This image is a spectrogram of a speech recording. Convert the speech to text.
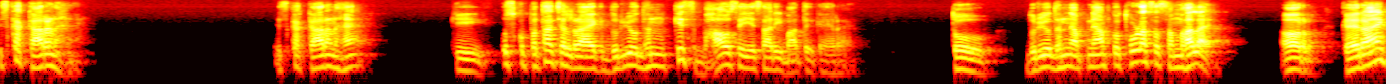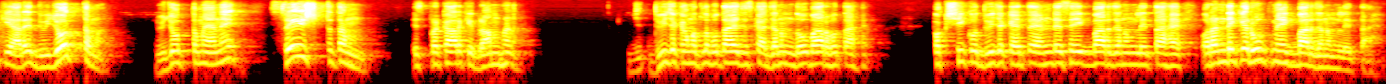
इसका कारण है, इसका कारण है कि उसको पता चल रहा है कि दुर्योधन किस भाव से ये सारी बातें कह रहा है। तो दुर्योधन ने अपने आप को थोड़ा सा संभाला है और कह रहा है कि अरे द्विजोत्तम द्विजोत्तम यानी श्रेष्ठतम, इस प्रकार के ब्राह्मण। द्विज का मतलब होता है जिसका जन्म दो बार होता है। पक्षी को द्विज कहते हैं, अंडे से एक बार जन्म लेता है और अंडे के रूप में एक बार जन्म लेता है।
